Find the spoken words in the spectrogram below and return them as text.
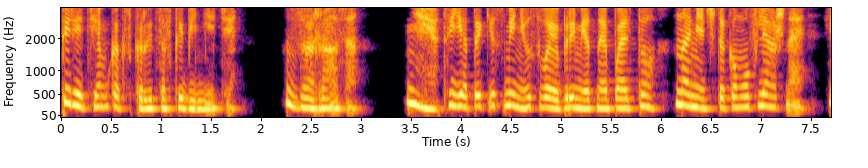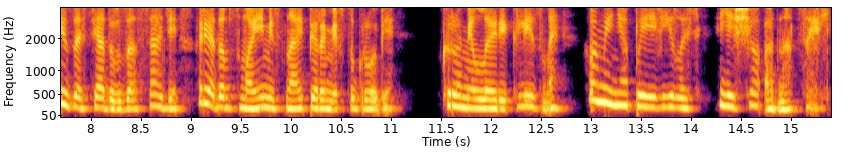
перед тем, как скрыться в кабинете. Зараза! Нет, я таки сменю свое приметное пальто на нечто камуфляжное и засяду в засаде рядом с моими снайперами в сугробе. Кроме Лэри Клизмы, у меня появилась еще одна цель.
